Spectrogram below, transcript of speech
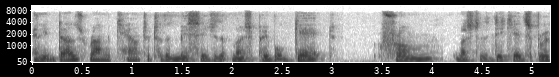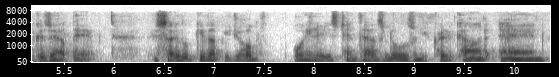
and it does run counter to the message that most people get from most of the dickhead spruikers out there who say, look, give up your job, all you need is $10,000 on your credit card and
